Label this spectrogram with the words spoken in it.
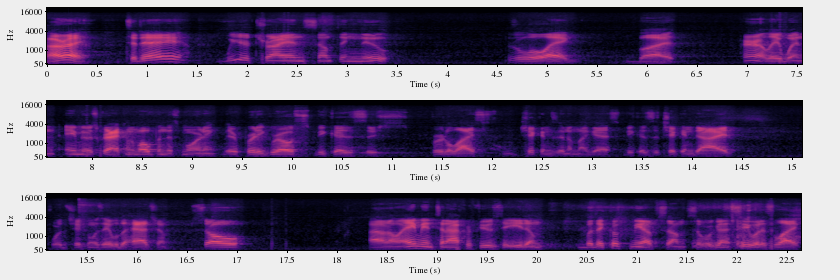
All right, today we are trying something new. This is a little egg, but apparently when Amy was cracking them open this morning, they're pretty gross because there's fertilized chickens in them, I guess, because the chicken died before the chicken was able to hatch them. So, I don't know, Amy and Tanakh refused to eat them, but they cooked me up some, so we're gonna see what it's like.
